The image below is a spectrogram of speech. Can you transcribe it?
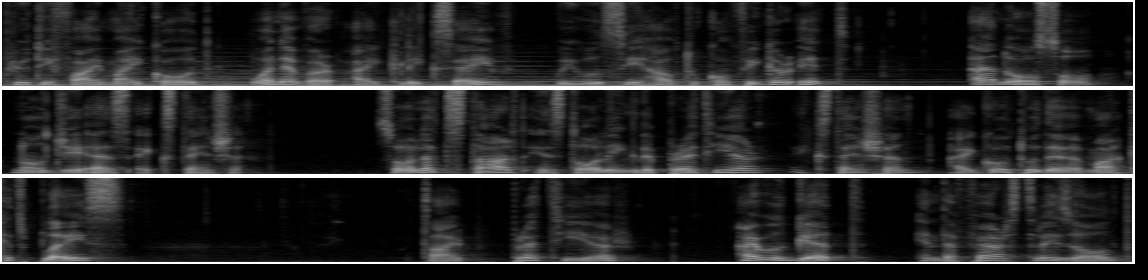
beautify my code whenever I click save. We will see how to configure it. And also Node.js extension. So let's start installing the Prettier extension. I go to the marketplace, type Prettier. I will get in the first result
